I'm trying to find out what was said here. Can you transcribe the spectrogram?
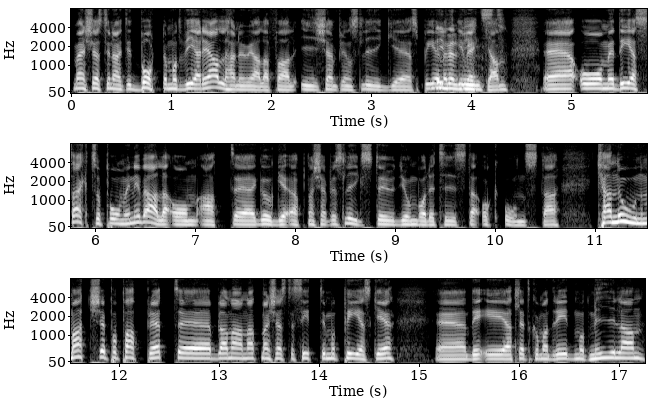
Manchester United borta mot Villarreal här nu i alla fall i Champions League-spelet i veckan. Och med det sagt så påminner vi alla om att Gugge öppnar Champions League-studion både tisdag och onsdag. Kanonmatcher på pappret, bland annat Manchester City mot PSG. Det är Atletico Madrid mot Milan.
